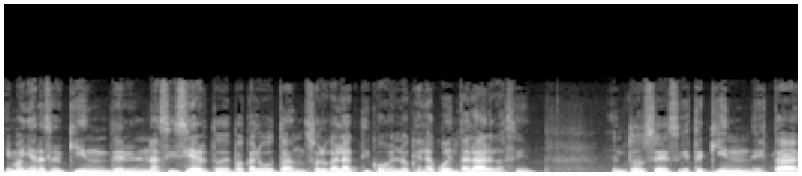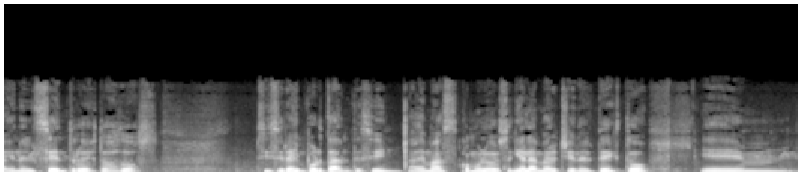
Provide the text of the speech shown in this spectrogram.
y mañana es el kin del nacicierto de Pacal Botán, Sol Galáctico, en lo que es la cuenta larga, ¿sí? Entonces, este kin está en el centro de estos dos. Sí será importante, ¿sí? Además, como lo señala Merche en el texto, eh,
